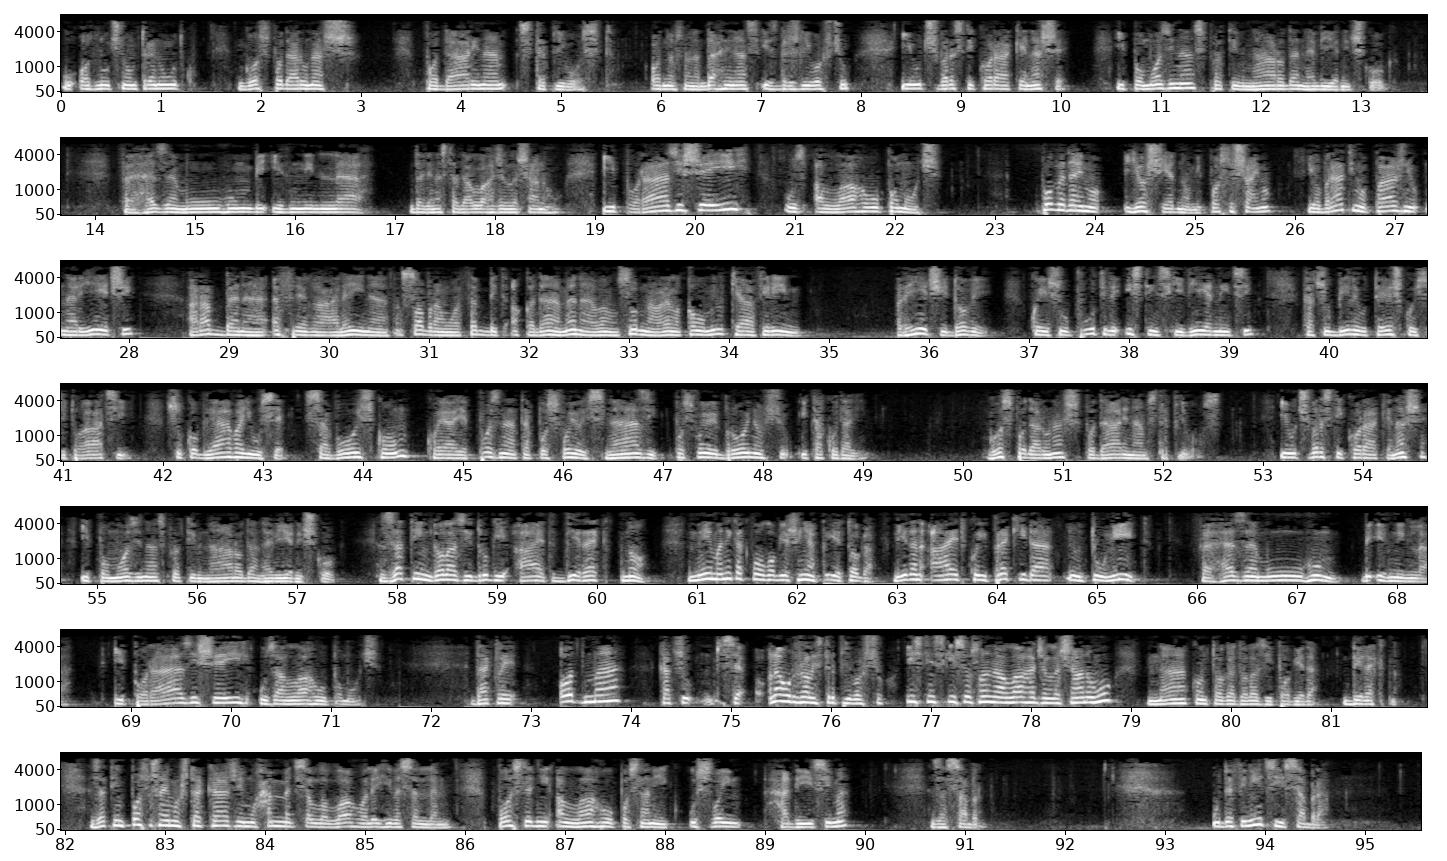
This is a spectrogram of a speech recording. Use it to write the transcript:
u odlučnom trenutku, gospodaru naš, podari nam strpljivost, odnosno nadahni nas izdržljivošću i učvrsti korake naše, i pomozi nas protiv naroda nevjerničkog. Fahazamuhum bi idnillah, dalje nastavlja Allah Đelešanuhu, i poraziše ih uz Allahovu pomoć. Pogledajmo još jednom i poslušajmo i obratimo pažnju na riječi Rabbena afriga alejna sabran wa thabbit aqdamana wa ansurna ala alqawmil kafirin. Riječi dovi koji su uputili istinski vjernici kad su bili u teškoj situaciji, sukobljavaju se sa vojskom koja je poznata po svojoj snazi, po svojoj brojnošću i tako dalje. Gospodaru naš podari nam strpljivost i učvrsti korake naše i pomozi nas protiv naroda nevjerničkog. Zatim dolazi drugi ajet direktno. Nema nikakvog objašnjenja prije toga. Nijedan ajet koji prekida tu nit fehezemuhum bi idnillah i poraziše ih uz Allahu pomoć. Dakle, odma kad su se naoružali strpljivošću, istinski se oslonili na Allaha Đalešanuhu, nakon toga dolazi pobjeda, direktno. Zatim poslušajmo šta kaže Muhammed sallallahu alaihi ve sellem, posljednji Allahov poslanik u svojim hadisima za sabr. U definiciji sabra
